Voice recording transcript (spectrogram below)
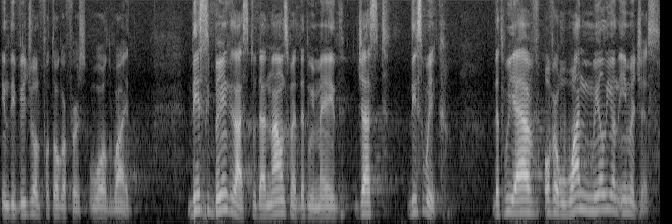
individual photographers worldwide. This brings us to the announcement that we made just this week, that we have over 1 million images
